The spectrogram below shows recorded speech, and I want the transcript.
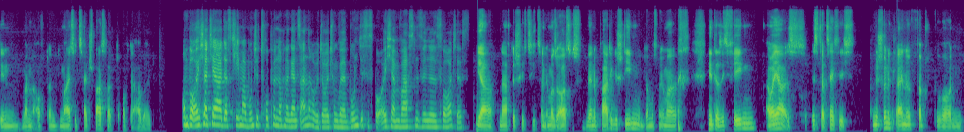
denen man auch dann die meiste Zeit Spaß hat auf der Arbeit. Und bei euch hat ja das Thema bunte Truppe noch eine ganz andere Bedeutung, weil bunt ist es bei euch ja im wahrsten Sinne des Wortes. Ja, nach der Schicht sieht es dann immer so aus, als wäre eine Party gestiegen und da muss man immer hinter sich fegen. Aber ja, es ist tatsächlich eine schöne kleine Fabrik geworden.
